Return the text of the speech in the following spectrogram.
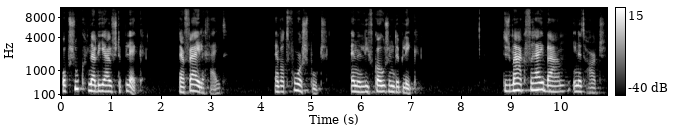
op zoek naar de juiste plek, naar veiligheid en wat voorspoed en een liefkozende blik. Dus maak vrij baan in het hart,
